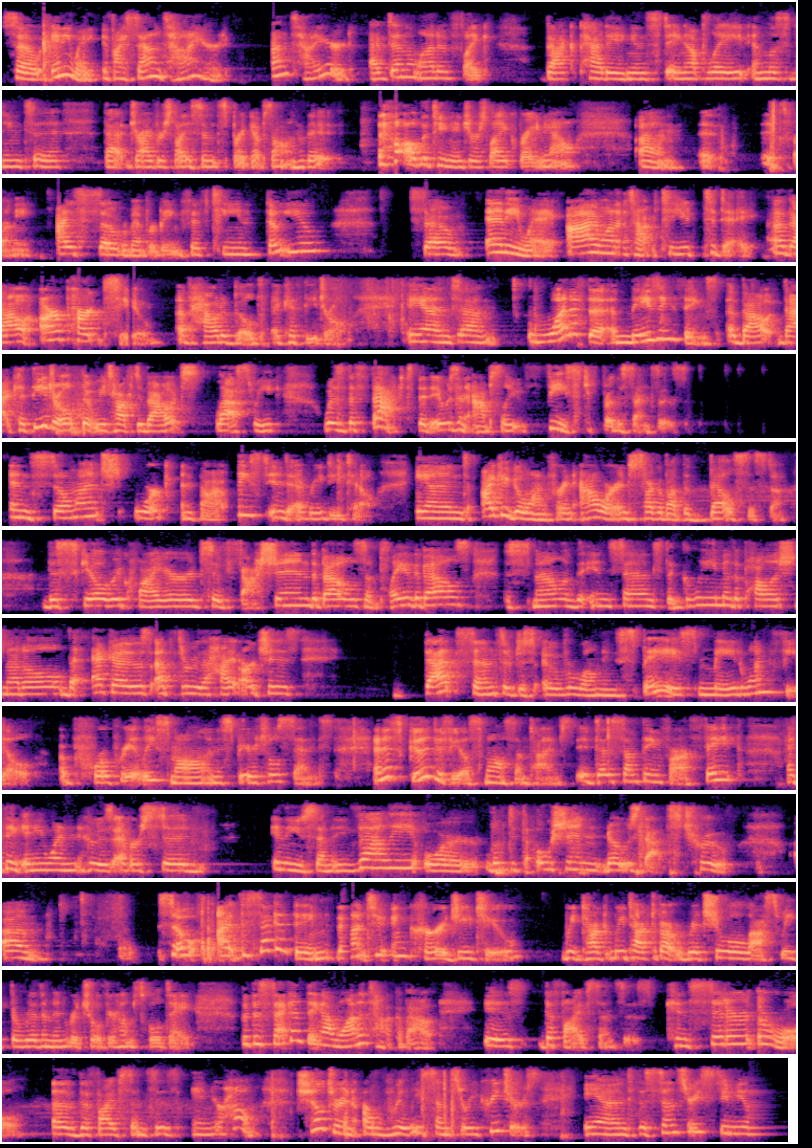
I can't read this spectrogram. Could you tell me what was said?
so anyway, if I sound tired, I'm tired. I've done a lot of like back padding and staying up late and listening to that driver's license breakup song that all the teenagers like right now. Um, it, it's funny. I so remember being 15, don't you? So, anyway, I want to talk to you today about our part two of how to build a cathedral. And um, one of the amazing things about that cathedral that we talked about last week was the fact that it was an absolute feast for the senses. And so much work and thought placed into every detail. And I could go on for an hour and just talk about the bell system, the skill required to fashion the bells and play the bells, the smell of the incense, the gleam of the polished metal, the echoes up through the high arches. That sense of just overwhelming space made one feel appropriately small in a spiritual sense. And it's good to feel small sometimes. It does something for our faith. I think anyone who has ever stood in the Yosemite Valley or looked at the ocean knows that's true. Um, so I, the second thing that I want to encourage you to, we talked we talked about ritual last week, the rhythm and ritual of your homeschool day. But the second thing I want to talk about is the five senses. Consider the role of the five senses in your home. Children are really sensory creatures, and the sensory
